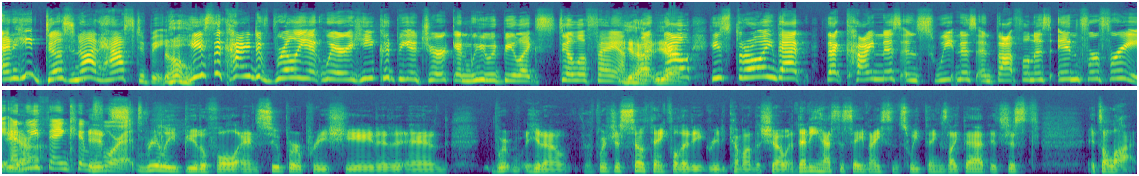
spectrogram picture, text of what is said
and he does not have to be. No. He's the kind of brilliant where he could be a jerk and we would be like still a fan. Yeah, but yeah. now he's throwing that that kindness and sweetness and thoughtfulness in for free, and we thank him it's for it. It's really beautiful and super appreciated and we're you know we're just so thankful that he agreed to come on the show. And then he has to say nice and sweet things like that. It's just it's a lot.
